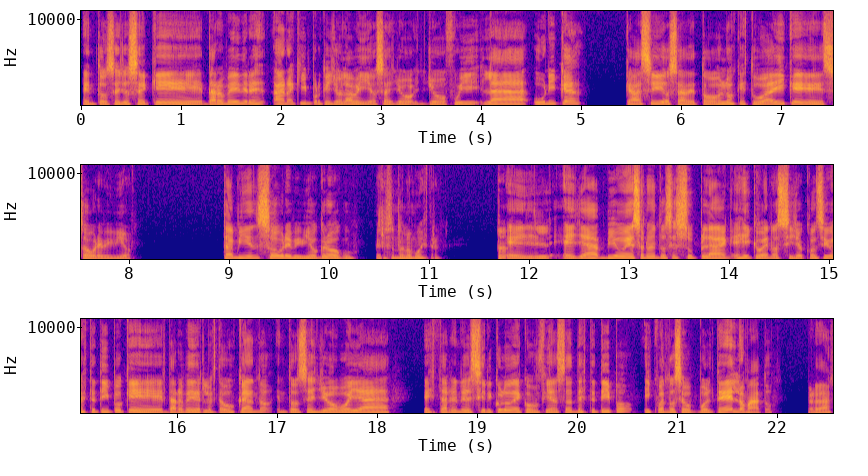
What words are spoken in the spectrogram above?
entonces yo sé que Darth Vader es Anakin porque yo la vi. O sea, yo, yo fui la única, casi, o sea, de todos los que estuvo ahí que sobrevivió. También sobrevivió Grogu, pero eso no lo muestran. Ah. Él- ella vio eso, ¿no? Entonces su plan es y que, bueno, si yo consigo este tipo que Darth Vader lo está buscando, entonces yo voy a estar en el círculo de confianza de este tipo y cuando se voltee lo mato, ¿verdad?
